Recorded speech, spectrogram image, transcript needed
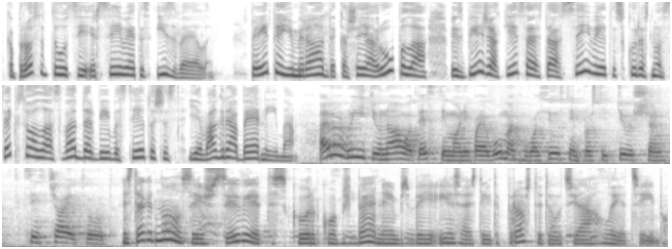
ka prostitūcija ir sievietes izvēle. Pētījumi rāda, ka šajā rūpalā visbiežāk iesaistās sievietes, kuras no seksuālās vardarbības cietušas jau agrā bērnībā. Es tagad nolasīšu sievietes, kura kopš bērnības bija iesaistīta prostitūcijā liecību.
